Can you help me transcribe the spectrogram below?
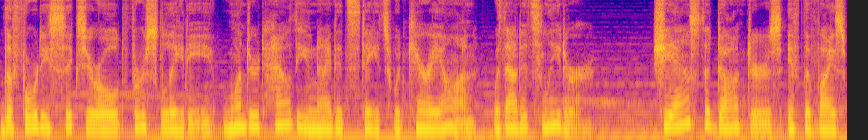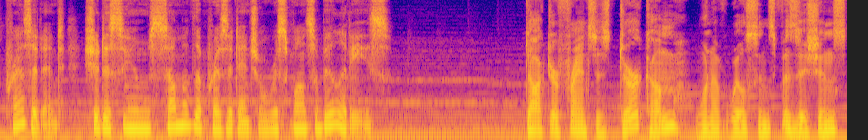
The 46 year old First Lady wondered how the United States would carry on without its leader. She asked the doctors if the vice president should assume some of the presidential responsibilities. Dr. Francis Dercum, one of Wilson's physicians,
